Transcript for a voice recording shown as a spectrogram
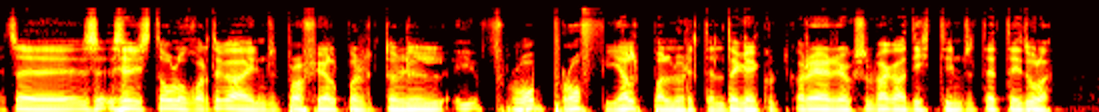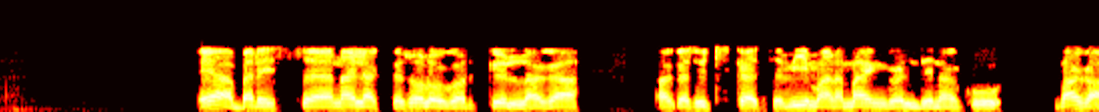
et see, sellist olukorda ka ilmselt profi jalgpalluritel, profi jalgpalluritel tegelikult karjääri jooksul väga tihti ilmselt ette ei tule. jaa, päris äh, naljakas olukord küll, aga, aga sa ütlesid ka, et see viimane mäng oldi nagu väga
